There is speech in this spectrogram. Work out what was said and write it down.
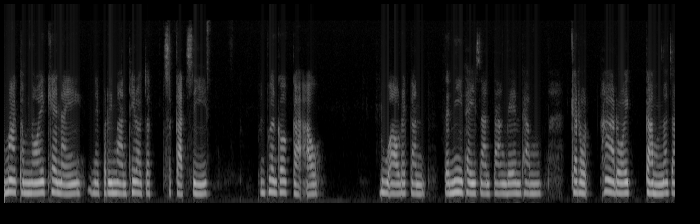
ำมากทำน้อยแค่ไหนในปริมาณที่เราจะสกัดสี เพื่อนๆก็กะเอา ดูเอาแล้วกัน แต่นี่ไทยสารต่างแดนทำแครอท500 กรัมนาะจะ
